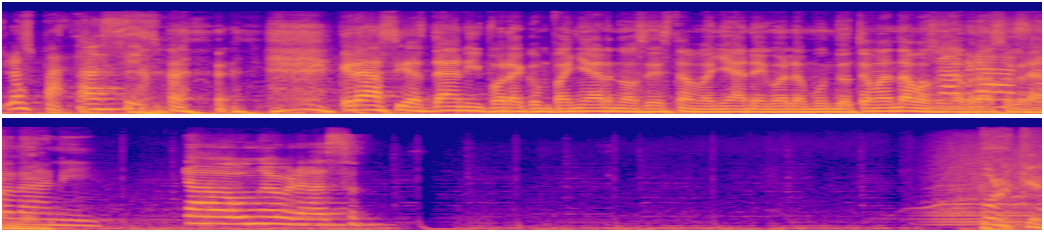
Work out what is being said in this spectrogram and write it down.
Los padres. Así. Gracias, Dani, por acompañarnos esta mañana en Hola Mundo. Te mandamos un, abrazo, abrazo grande. Dani. Chao, un abrazo porque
